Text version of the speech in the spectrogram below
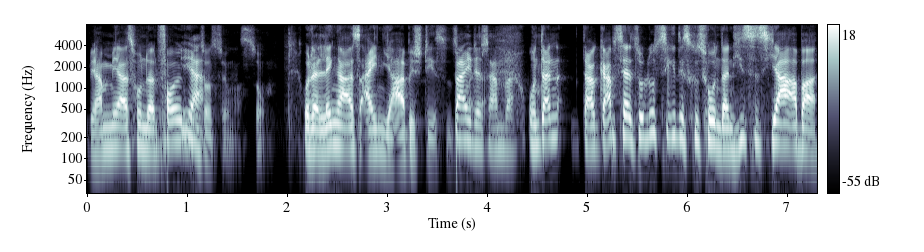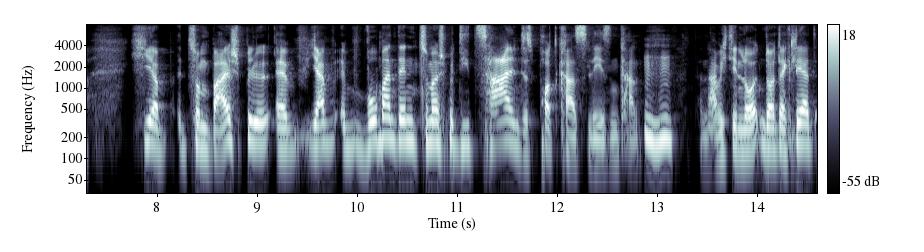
wir haben mehr als 100 Folgen Ja. und sonst irgendwas. So. Oder länger als ein Jahr bestehst du. So Beides weiter. haben wir. Und dann, da gab es ja so lustige Diskussionen. Dann hieß es ja, aber hier zum Beispiel, äh, ja, wo man denn zum Beispiel die Zahlen des Podcasts lesen kann. Mhm. Dann habe ich den Leuten dort erklärt,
